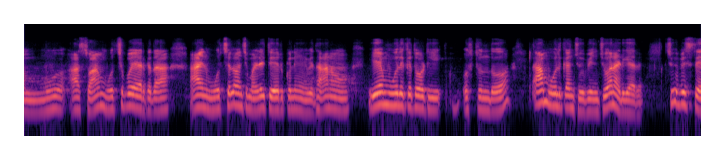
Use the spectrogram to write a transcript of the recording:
మూ- ఆ స్వామి మూర్చిపోయారు కదా ఆయన మూర్ఛలోంచి మళ్ళీ తేరుకునే విధానం ఏ మూలికతోటి వస్తుందో ఆ మూలికను చూపించు అని అడిగారు. చూపిస్తే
